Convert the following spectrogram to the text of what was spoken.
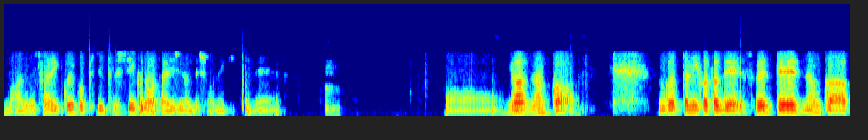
まあでもそれは一個一個記述していくのが大事なんでしょうね、きっとね。うんあーいや、なんか、うがった見方で、それってなんか、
